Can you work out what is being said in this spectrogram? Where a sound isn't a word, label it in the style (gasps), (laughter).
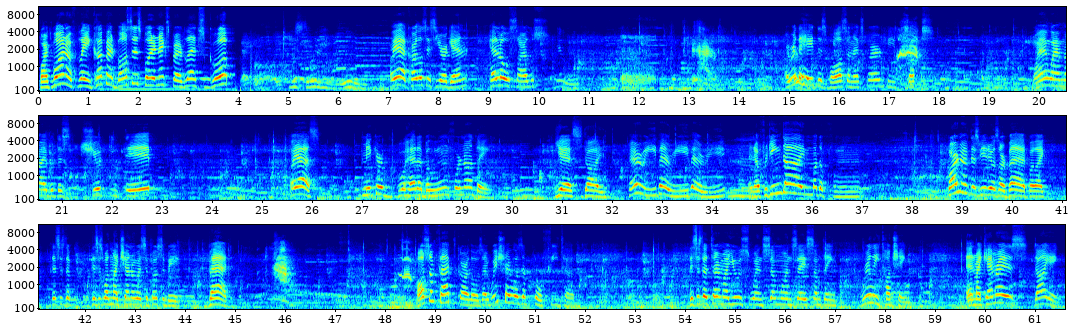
Part 1 of playing Cuphead bosses, but an expert. Let's go! He's truly blue. Oh yeah, Carlos is here again. Hello, Silas. Hello. I really hate this boss on expert. He sucks. Why, why am I with this shooting tip? Oh yes. Make your head a balloon for nothing. Yes, die. Parry, parry, parry. Mm. And now freaking die, motherfucker. Pardon if these videos are bad, but like, this is the, this is what my channel is supposed to be. Bad. Awesome fact, Carlos. I wish I was a profita. This is the term I use when someone says something really touching. And my camera is dying.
